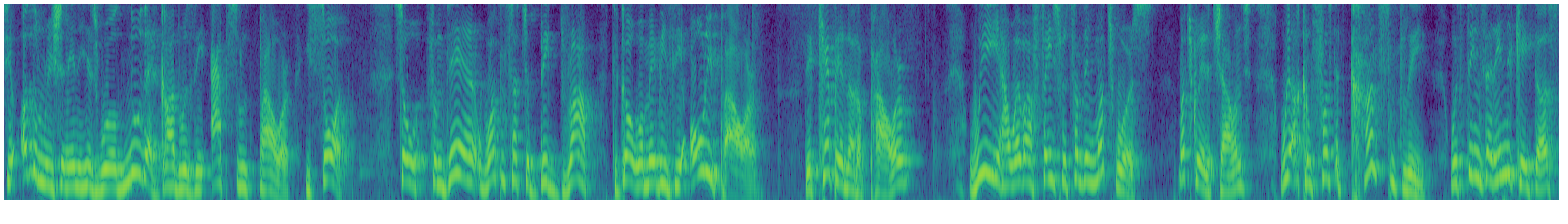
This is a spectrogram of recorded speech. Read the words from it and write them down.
See, Adam Rishon in his world knew that God was the absolute power. He saw it. So from there, it wasn't such a big drop to go, well, maybe it's the only power. There can't be another power. We, however, are faced with something much worse, much greater challenge. We are confronted constantly with things that indicate to us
